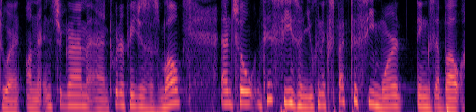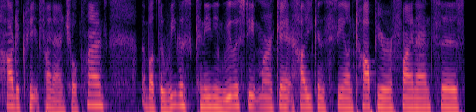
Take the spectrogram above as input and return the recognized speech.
to our on our Instagram and Twitter pages as well. And so this season you can expect to see more things about how to create financial plans, about the real Canadian real estate market, how you can stay on top of your finances.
